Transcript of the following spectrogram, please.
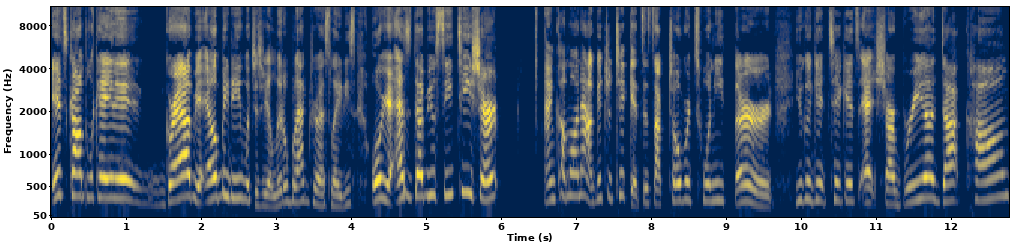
it's complicated. Grab your LBD, which is your little black dress, ladies, or your SWC t shirt and come on out, get your tickets. It's October 23rd. You could get tickets at sharbria.com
